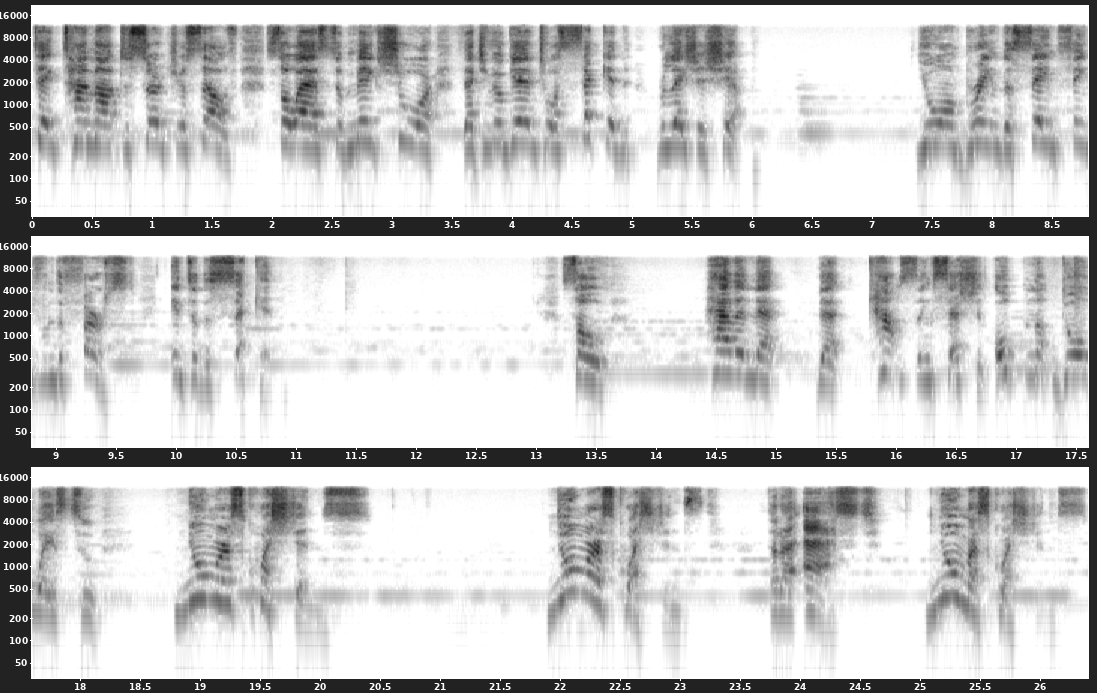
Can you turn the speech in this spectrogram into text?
Take time out to search yourself so as to make sure that if you get into a second relationship, you won't bring the same thing from the first into the second. So having that that counseling session open up doorways to numerous questions numerous questions that I asked, numerous questions.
